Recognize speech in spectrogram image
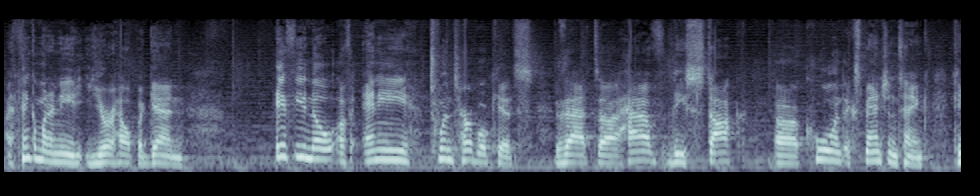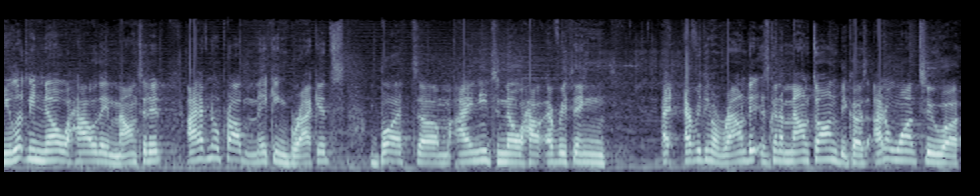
I think I'm going to need your help again. If you know of any twin turbo kits that uh, have the stock uh, coolant expansion tank. Can you let me know how they mounted it? I have no problem making brackets, but um, I need to know how everything everything around it is gonna mount on because I don't want to uh,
